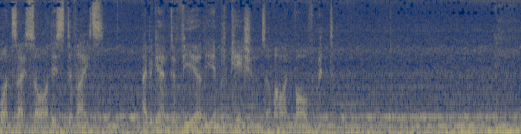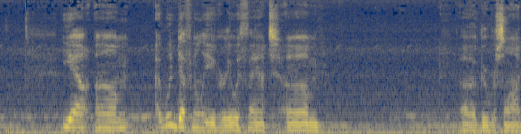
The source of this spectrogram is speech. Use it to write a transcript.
Once I saw this device, I began to fear the implications of our involvement. Yeah, um, I would definitely agree with that. Um, uh, Goober Slot,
